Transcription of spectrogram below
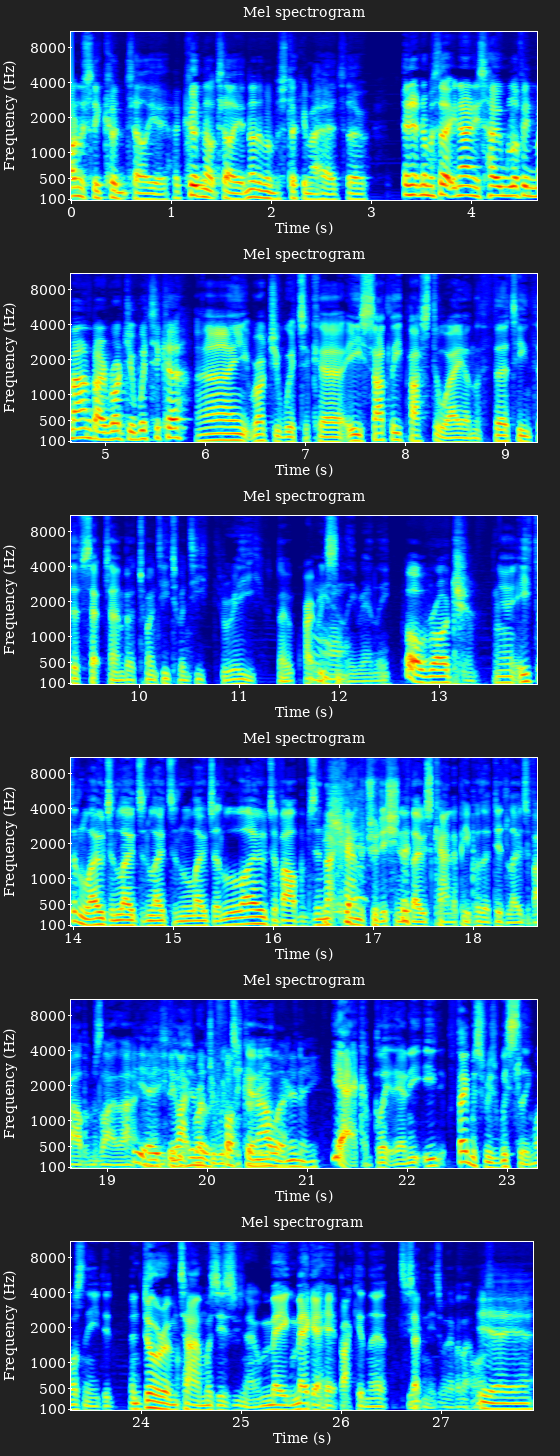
honestly couldn't tell you. I could not tell you. None of them were stuck in my head. So, in at number thirty-nine is "Home Loving Man" by Roger Whittaker. Aye, Roger Whittaker. He sadly passed away on the 13th of September 2023. So quite Aw. recently, really. Oh, Rog. Um, yeah, he's done loads and loads and loads and loads and loads of albums in that kind of tradition of those kind of people that did loads of albums like that. Yeah, You know, he's, if you he's like Roger Whittaker, and Allen, like isn't he? Yeah, completely. And he, he famous for his whistling, wasn't he? he did, and Durham Town was his, you know, mega, mega hit back in the seventies, whatever that was. Yeah, yeah.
